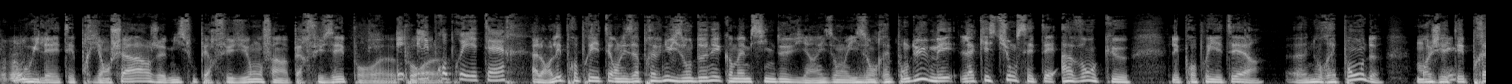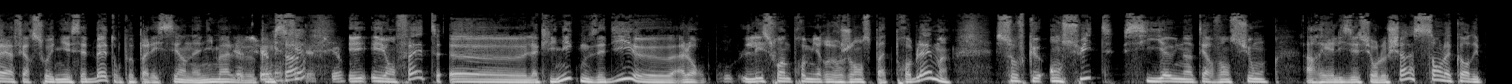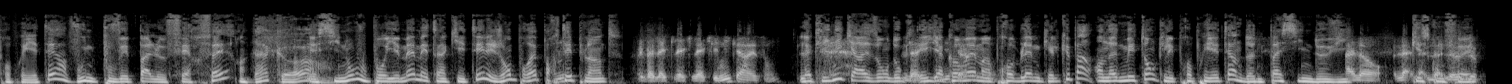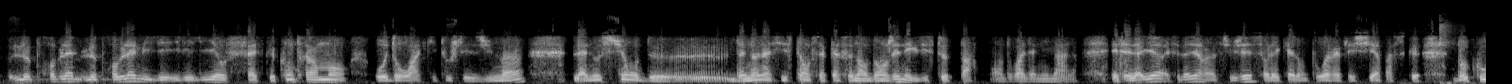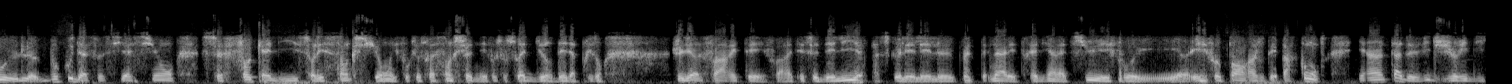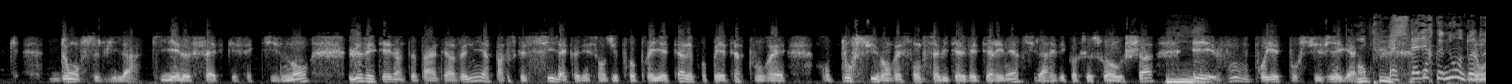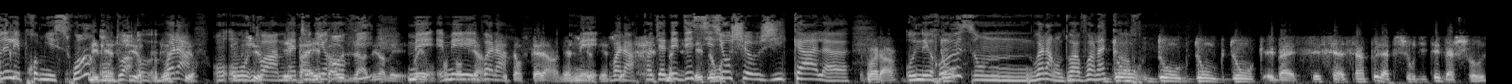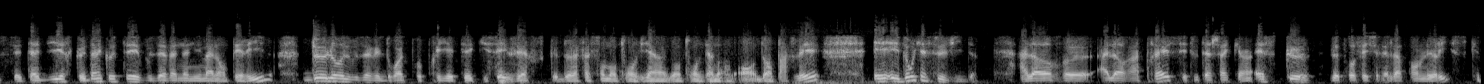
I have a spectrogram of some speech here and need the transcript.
Mhm. où il a été pris en charge, mis sous perfusion, enfin perfusé pour euh, Et, pour. et les euh, propriétaires? Alors les propriétaires, on les a prévenus, ils ont donné quand même signe de vie, hein. ils ont ils ont répondu, mais la question c'était avant que les propriétaires nous répondent. Moi j'ai Oui. été prêt à faire soigner cette bête, on peut pas laisser un animal Bien euh, sûr, comme ça. sûr, bien sûr. Et, et en fait, euh, la clinique nous a dit, euh, alors les soins de première urgence, pas de problème, sauf que ensuite, s'il y a une intervention à réaliser sur le chat, sans l'accord des propriétaires, vous ne pouvez pas le faire faire. D'accord. Et sinon, vous pourriez même être inquiété, les gens pourraient porter plainte. Eh ben, la, la- la clinique a raison. La clinique a raison, donc il y a quand a même raison. un problème quelque part, en admettant que les propriétaires ne donnent pas signe de vie. Alors, Qu'est-ce qu'on le, fait le, le problème, le problème, il est, il est lié au fait que contrairement aux droits qui touchent les humains, la notion de, de non-assistance à personne en danger n'existe pas en droit de l'animal. Et c'est d'ailleurs, c'est d'ailleurs un sujet sur lequel on pourrait réfléchir parce que beaucoup, le, beaucoup d'associations se focalisent sur les sanctions. Il faut que ce soit sanctionné, il faut que ce soit dur dès la prison. Je veux dire, il faut arrêter, il faut arrêter ce délire parce que les, les- le code pénal est très bien là-dessus. et Il faut, il, il faut pas en rajouter. Par contre, il y a un tas de vides juridiques, dont celui-là, qui est le fait qu'effectivement, le vétérinaire ne peut pas intervenir parce que s'il a connaissance du propriétaire, le propriétaire pourrait poursuivre en responsabilité le vétérinaire s'il arrivait quoi que ce soit au chat, Mmh. et vous, vous pourriez être poursuivi également. En plus. Bah, C'est-à-dire que nous, on doit Donc, donner les premiers soins, Mais on doit, sûr, euh, bien voilà, sûr, on, doit pas- maintenir pas en vie. Mais, non, mais, mais- oui, on s'entend mais bien. voilà. C'est dans ce cas-là, bien sûr, Mais sûr. voilà, quand il y a des Décision donc- chirurgicale euh, Voilà. onéreuse, on, voilà, on doit avoir l'accord. Donc, donc, donc, donc, eh ben, c'est un peu l'absurdité de la chose. C'est-à-dire que d'un côté, vous avez un animal en péril, de l'autre, vous avez le droit de propriété qui s'exerce de la façon dont on vient, dont on vient d'en- en- d'en parler, et, et donc il y a ce vide. Alors, euh, alors après, c'est tout à chacun. Est-ce que le professionnel va prendre le risque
